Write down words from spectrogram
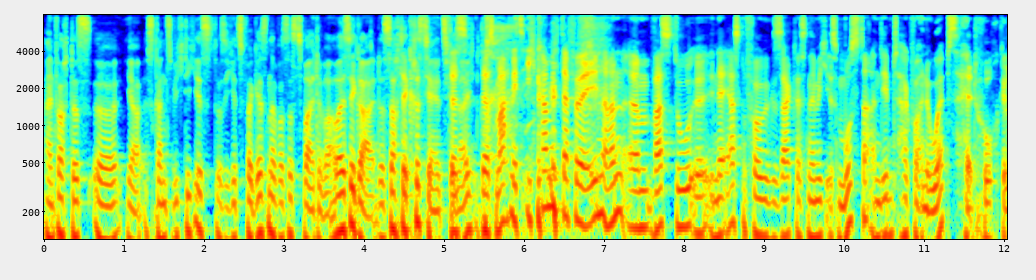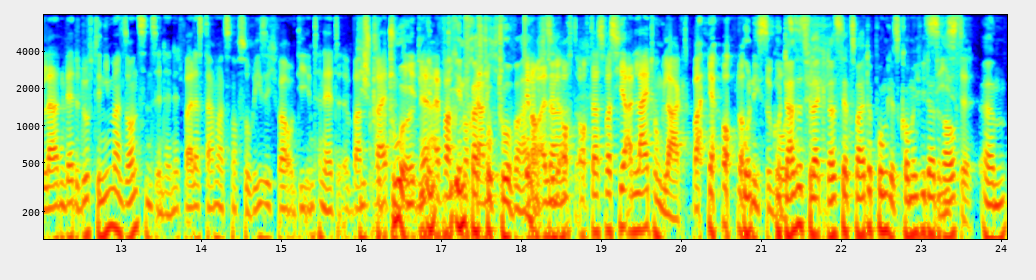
einfach, dass äh, ja, es ganz wichtig ist, dass ich jetzt vergessen habe, was das zweite war. Aber ist egal. Das sagt der Christian jetzt vielleicht. Das, das macht nichts. Ich kann mich dafür erinnern, ähm, was du äh, in der ersten Folge gesagt hast, nämlich es musste an dem Tag, wo eine Website hochgeladen werde, durfte niemand sonst ins Internet, weil das damals noch so riesig war und die Internetbahn die Struktur, die, ne, die, einfach die Infrastruktur nicht, war. Halt genau, also da. auch, auch das, was hier an Leitung lag, war ja auch noch und, nicht so groß. Und das ist vielleicht, das ist der zweite Punkt. Jetzt komme ich wieder Siehste. drauf, ähm,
